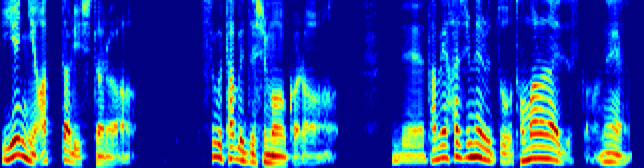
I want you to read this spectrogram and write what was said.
家にあったりしたら、すぐ食べてしまうから、で、食べ始めると止まらないですからね。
